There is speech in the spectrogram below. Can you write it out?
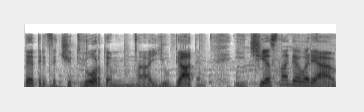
Т-34 Ю-5. И, честно говоря,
